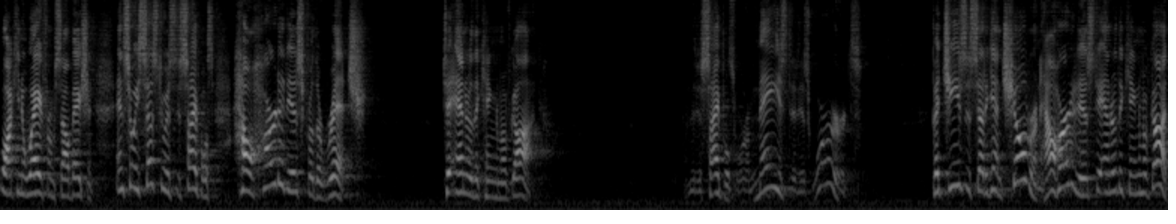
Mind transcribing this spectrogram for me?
walking away from salvation. And so he says to his disciples, How hard it is for the rich to enter the kingdom of God. And the disciples were amazed at his words. But Jesus said again, children, how hard it is to enter the kingdom of God.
